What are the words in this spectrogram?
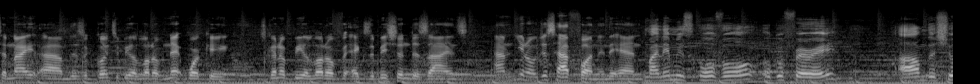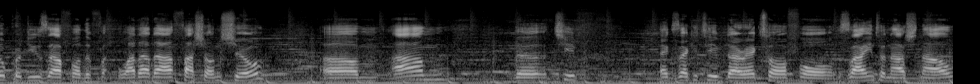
Tonight, um, there's going to be a lot of networking. It's going to be a lot of exhibition designs, and you know, just have fun in the end. My name is Ovo Ogufere. I'm the show producer for the Wadada Fashion Show. Um, I'm the chief executive director for ZA International,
